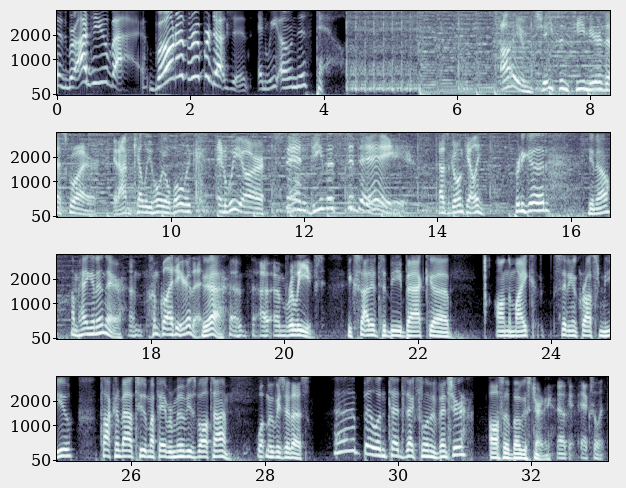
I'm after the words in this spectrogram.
is brought to you by Bonus Root Productions, and we own this town. I am Jason T. Mears Esquire, And I'm Kelly Hoyle Bullock. and we are San Dimas Today. How's it going, Kelly? Pretty good. You know, I'm hanging in there. I'm, I'm glad to hear that. Yeah. I'm, I- I'm relieved. Excited to be back uh, on the mic, sitting across from you, talking about two of my favorite movies of all time What movies are those? Uh, Bill and Ted's Excellent Adventure, also Bogus Journey. Okay, excellent.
